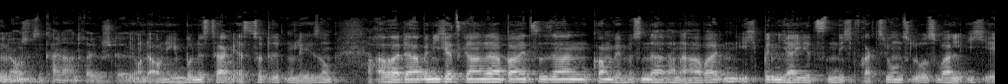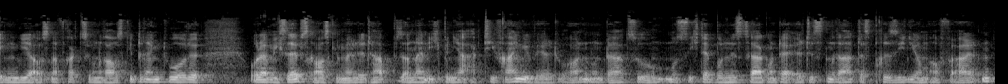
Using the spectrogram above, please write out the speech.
in Ausschüssen keine Anträge gestellt. Und auch nicht im Bundestag erst zur dritten Lesung. Ach. Aber da bin ich jetzt gerade dabei zu sagen, komm, wir müssen daran arbeiten. Ich bin ja jetzt nicht fraktionslos, weil ich irgendwie aus einer Fraktion rausgedrängt wurde oder mich selbst rausgemeldet habe, sondern ich bin ja aktiv reingewählt worden. Und dazu muss sich der Bundestag und der Ältestenrat, das Präsidium auch verhalten.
